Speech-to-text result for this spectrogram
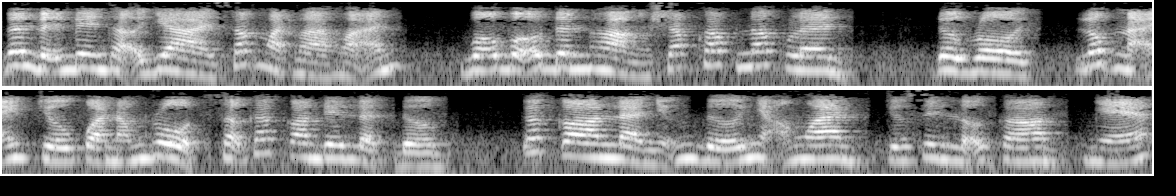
Đinh vĩnh biên thở dài, sắc mặt hòa hoãn, vỗ vỗ đinh hoàng sắp khóc nấc lên. Được rồi, lúc nãy chú quá nóng ruột, sợ các con đi lệch đường. Các con là những đứa nhỏ ngoan, chú xin lỗi con, nhé.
